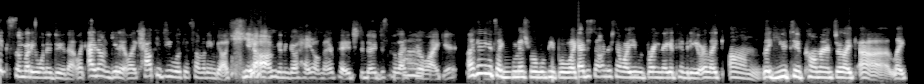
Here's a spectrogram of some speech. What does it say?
makes somebody want to do that? Like, I don't get it. Like, how could you look at somebody and be like, yeah, I'm gonna go hate on their page today just because I feel like it? I think it's like miserable people. Like I just don't understand why you would bring negativity or like um like YouTube comments or like uh like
